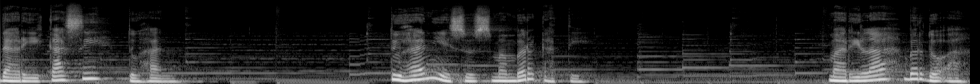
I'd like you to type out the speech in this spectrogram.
dari kasih Tuhan. Tuhan Yesus memberkati. Marilah berdoa.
